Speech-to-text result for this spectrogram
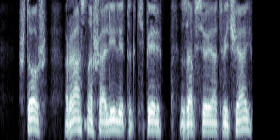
— Что ж, раз нашалили, так теперь за все и отвечай.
